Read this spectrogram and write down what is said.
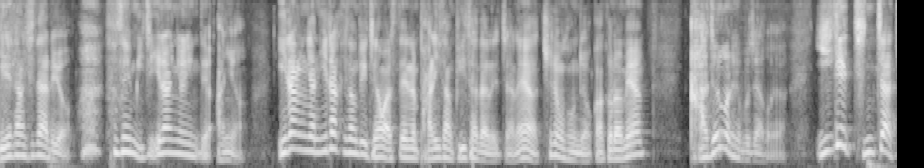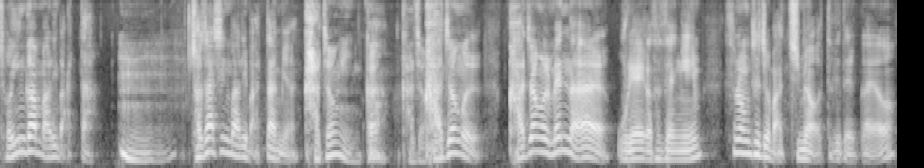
예상 시나리오. 헉, 선생님 이제 1학년인데 아니요. 1학년 1학기 성적이 제가 봤을 때는 반 이상 비슷하다 그랬잖아요. 최종 성적과. 그러면 가정을 해보자고요. 이게 진짜 저 인간 말이 맞다. 음, 저 자식 말이 맞다면 가정이니까 어. 가정. 가정을 가정을 맨날 우리 아이가 선생님 수능 최저 맞추면 어떻게 될까요?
